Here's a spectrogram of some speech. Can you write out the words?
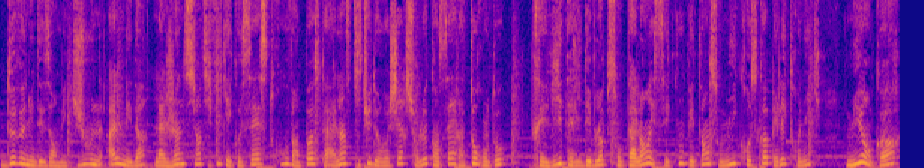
Devenue désormais June Almeida, la jeune scientifique écossaise trouve un poste à l'Institut de recherche sur le cancer à Toronto. Très vite, elle y développe son talent et ses compétences au microscope électronique. Mieux encore,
